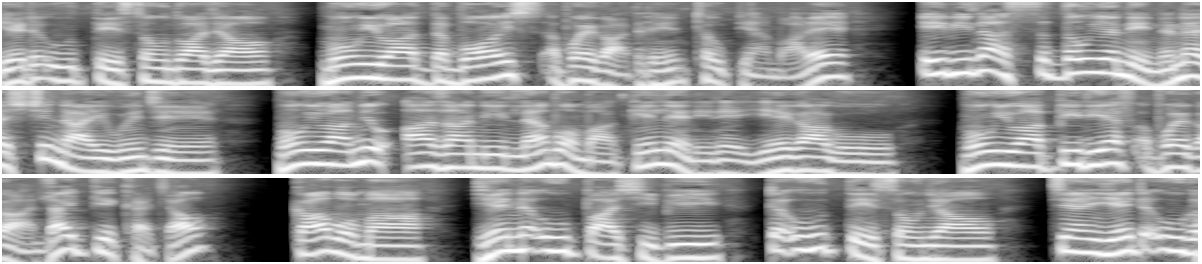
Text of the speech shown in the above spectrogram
ရဲတအူးတေဆုံးသွားကြောင်းမုံရွာ The Boys အဖွဲ့ကသတင်းထုတ်ပြန်ပါတယ်။ AB လ23ရက်နေ့နနက်8နာရီဝန်းကျင်မုံရွာမြို့အာဇာနည်လမ်းပေါ်မှာကင်းလည်နေတဲ့ရဲကားကိုမုံရွာ PDF အဖွဲ့ကလိုက်ပစ်ခတ်ကြောင်းကားပေါ်မှာ ရဲနှစ်ဦးပါရှိပြီးတဦးသေဆုံးကြောင်းကြံရဲတဦးက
